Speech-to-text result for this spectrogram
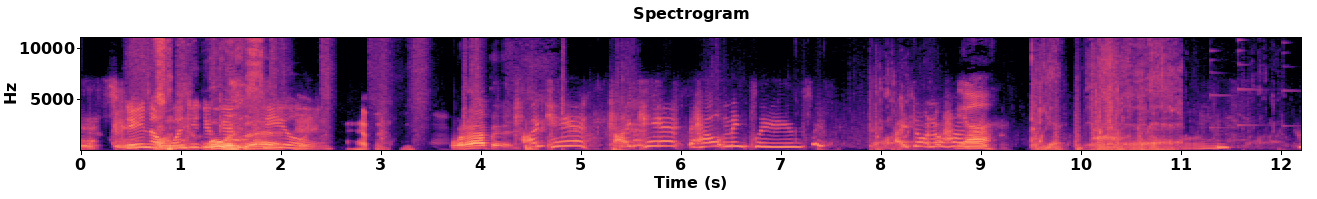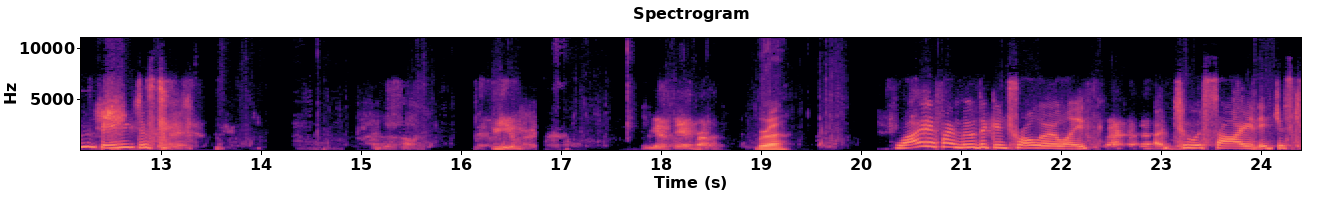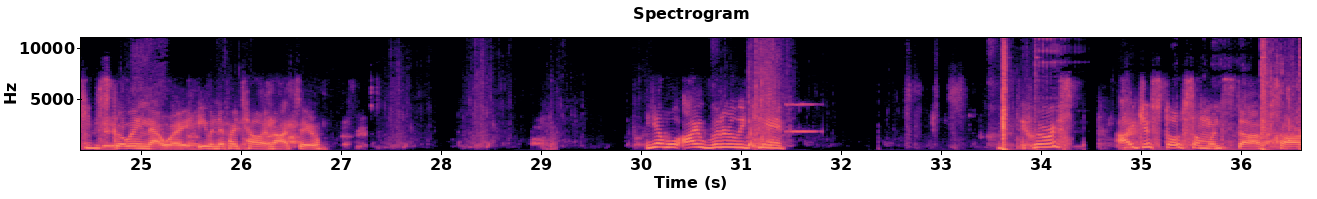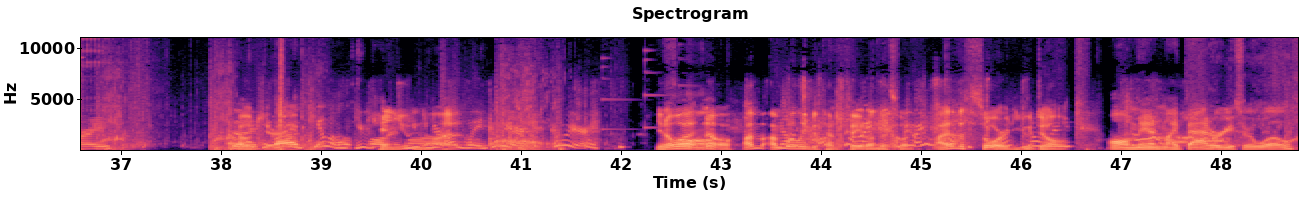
this? Dana, when did you What was get that? seal? happened? What happened? I can't. I can't. Help me, please. I don't know how. Yeah. To... Whose baby just? Beat him. We up there, brother. bruh. Why, if I move the controller like uh, to a side, it just keeps going that way, even if I tell it not to? Yeah, well, I literally can't. Whoever, I just stole someone's stuff. Sorry. How Caleb, dare you. Caleb, you, Can you you're not? ugly. Come here. Come here. You know what? Aw. No, I'm I'm No, willing to don't tempt fate on this one. I have a sword. You don't. Oh man, my batteries are low.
